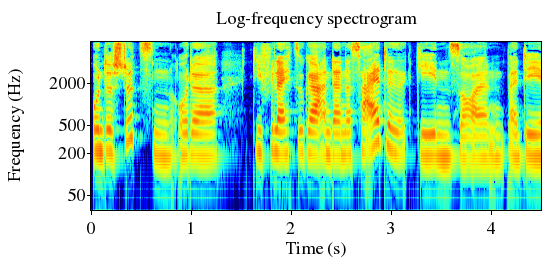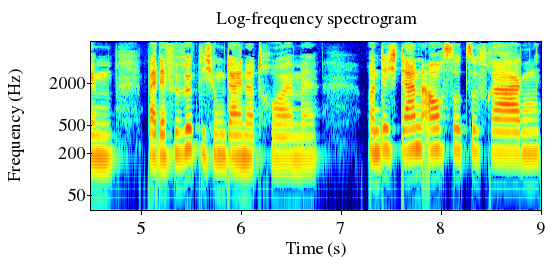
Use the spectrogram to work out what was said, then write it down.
unterstützen oder die vielleicht sogar an deiner Seite gehen sollen bei dem, bei der Verwirklichung deiner Träume? Und dich dann auch so zu fragen,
